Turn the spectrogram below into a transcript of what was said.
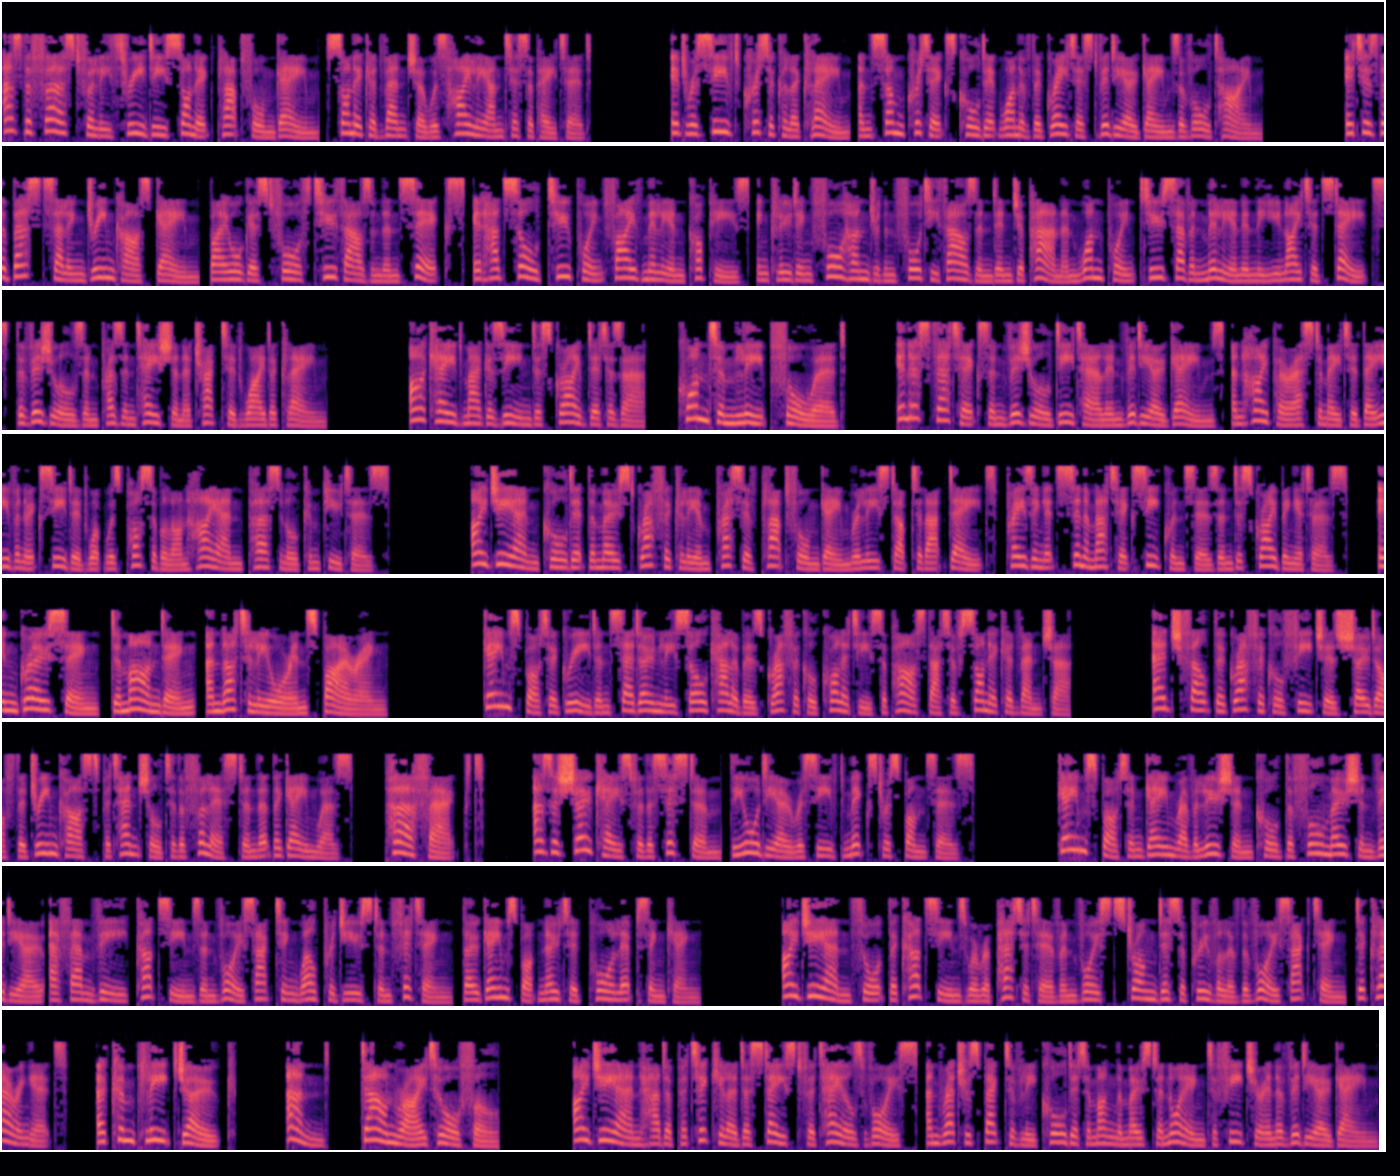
As the first fully 3D Sonic platform game, Sonic Adventure was highly anticipated. It received critical acclaim, and some critics called it one of the greatest video games of all time. It is the best-selling Dreamcast game. By August 4, 2006, it had sold 2.5 million copies, including 440,000 in Japan and 1.27 million in the United States. The visuals and presentation attracted wide acclaim. Arcade magazine described it as a quantum leap forward in aesthetics and visual detail in video games, and Hyper estimated they even exceeded what was possible on high-end personal computers. IGN called it the most graphically impressive platform game released up to that date, praising its cinematic sequences and describing it as engrossing, demanding, and utterly awe-inspiring. GameSpot agreed and said only Soul Calibur's graphical quality surpassed that of Sonic Adventure. Edge felt the graphical features showed off the Dreamcast's potential to the fullest and that the game was perfect. As a showcase for the system, the audio received mixed responses. GameSpot and Game Revolution called the full motion video FMV cutscenes and voice acting well produced and fitting, though GameSpot noted poor lip syncing. IGN thought the cutscenes were repetitive and voiced strong disapproval of the voice acting, declaring it a complete joke and downright awful. IGN had a particular distaste for Tails' voice, and retrospectively called it among the most annoying to feature in a video game.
